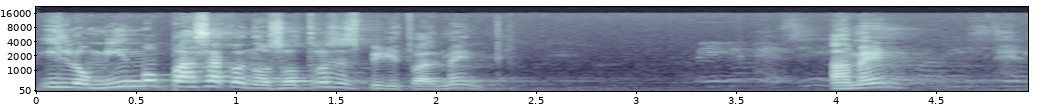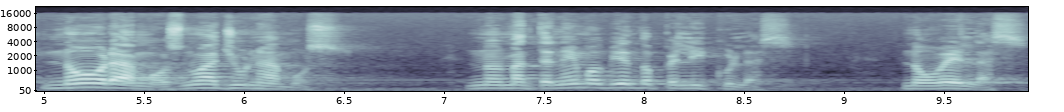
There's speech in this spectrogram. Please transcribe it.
Y lo mismo pasa con nosotros espiritualmente. Amén. No oramos, no ayunamos, nos mantenemos viendo películas, novelas.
